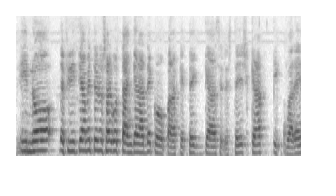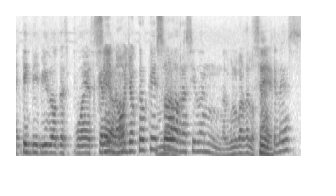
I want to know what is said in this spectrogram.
Y no, definitivamente no es algo tan grande como para que tengas el Stagecraft y 40 individuos después, Sí, creo. no, ¿no? yo creo que eso No. habrá sido en algún lugar de Los Sí. Ángeles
